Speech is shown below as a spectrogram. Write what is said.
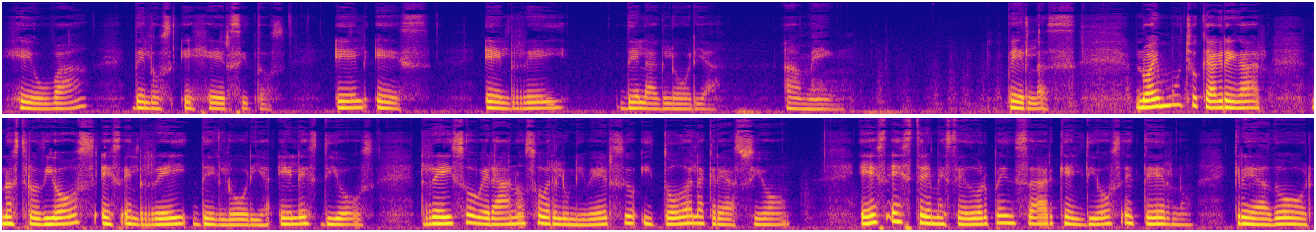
Jehová de los ejércitos. Él es el Rey de la Gloria. Amén. Perlas. No hay mucho que agregar. Nuestro Dios es el Rey de Gloria. Él es Dios, Rey soberano sobre el universo y toda la creación. Es estremecedor pensar que el Dios eterno, Creador,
